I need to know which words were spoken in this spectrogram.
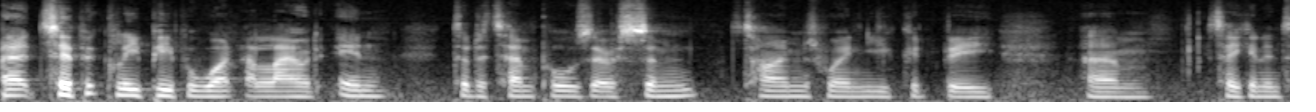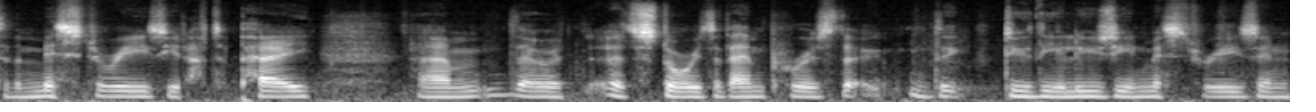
Uh, typically, people weren't allowed in to the temples. There are some times when you could be um, taken into the mysteries, you'd have to pay. Um, there are uh, stories of emperors that, that, do the Eleusinian mysteries in,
